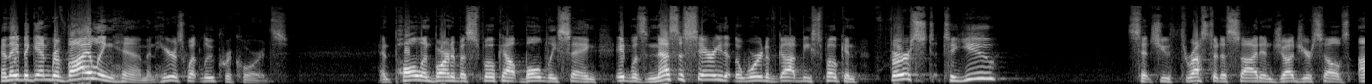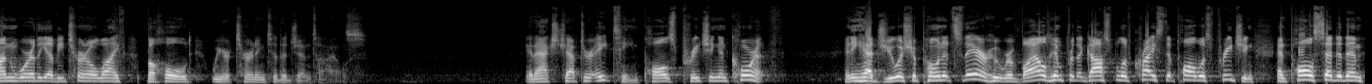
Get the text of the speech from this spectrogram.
and they began reviling him. And here's what Luke records. And Paul and Barnabas spoke out boldly, saying, It was necessary that the word of God be spoken first to you since you thrust it aside and judge yourselves unworthy of eternal life, behold, we are turning to the Gentiles. In Acts chapter 18, Paul's preaching in Corinth. And he had Jewish opponents there who reviled him for the gospel of Christ that Paul was preaching. And Paul said to them,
